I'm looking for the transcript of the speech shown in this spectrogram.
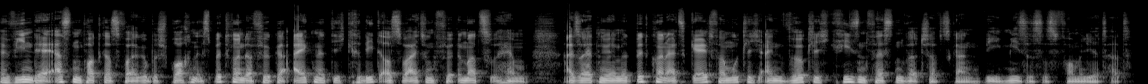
wie in der ersten Podcast-Folge besprochen, ist Bitcoin dafür geeignet, die Kreditausweitung für immer zu hemmen. Also hätten wir mit Bitcoin als Geld vermutlich einen wirklich krisenfesten Wirtschaftsgang, wie Mises es formuliert hat.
